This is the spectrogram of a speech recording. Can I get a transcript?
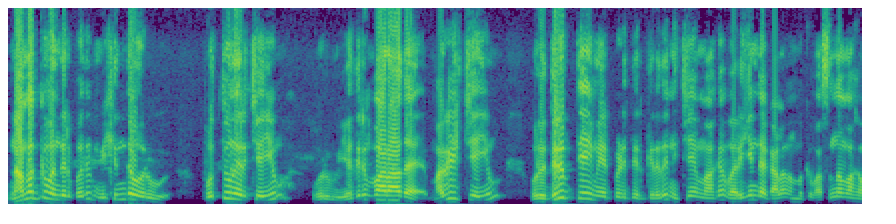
நமக்கு வந்திருப்பது மிகுந்த ஒரு புத்துணர்ச்சியையும் ஒரு எதிர்பாராத மகிழ்ச்சியையும் ஒரு திருப்தியையும் ஏற்படுத்தி இருக்கிறது நிச்சயமாக வருகின்ற காலம் நமக்கு வசந்தமாக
